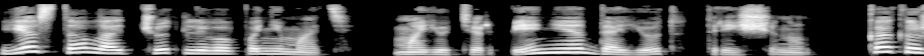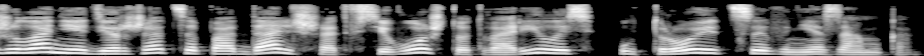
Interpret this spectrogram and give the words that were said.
я стала отчетливо понимать, мое терпение дает трещину. Как и желание держаться подальше от всего, что творилось у троицы вне замка.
